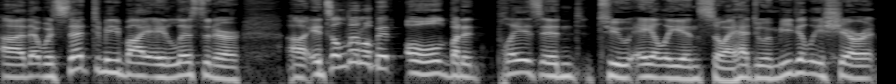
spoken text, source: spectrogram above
uh, that was sent to me by a listener. Uh, it's a little bit old, but it plays into aliens, so I had to immediately share it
